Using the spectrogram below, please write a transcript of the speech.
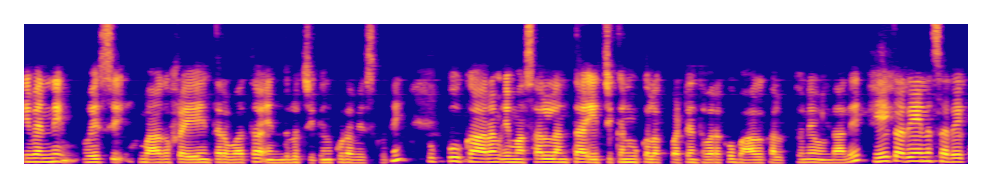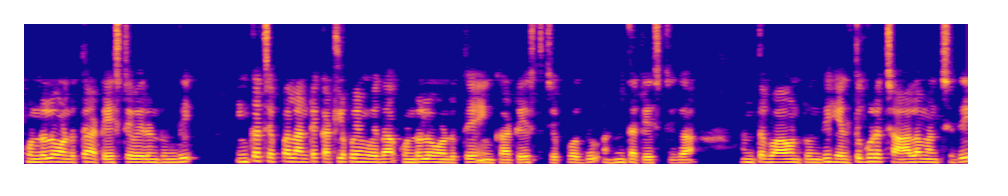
ఇవన్నీ వేసి బాగా ఫ్రై అయిన తర్వాత ఇందులో చికెన్ కూడా వేసుకుని ఉప్పు కారం ఈ మసాలాలంతా ఈ చికెన్ ముక్కలకు పట్టేంత వరకు బాగా కలుపుతూనే ఉండాలి. ఏ కర్రీ అయినా సరే కుండలో వండితే ఆ టేస్ట్ వేరుంటుంది. ఇంకా చెప్పాలంటే కట్ల పొయ్యి మీద కుండలో వండితే ఇంకా టేస్ట్ చెప్పొద్దు. అంత టేస్టీగా అంత బాగుంటుంది. హెల్త్ కూడా చాలా మంచిది.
